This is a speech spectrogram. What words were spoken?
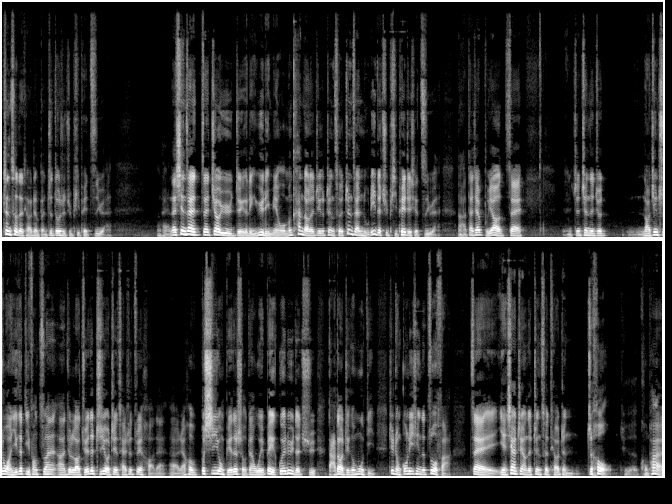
政策的调整，本质都是去匹配资源。OK，那现在在教育这个领域里面，我们看到了这个政策正在努力的去匹配这些资源啊，大家不要再真真的就脑筋只往一个地方钻啊，就老觉得只有这才是最好的啊，然后不惜用别的手段违背规律的去达到这个目的，这种功利性的做法，在眼下这样的政策调整之后。这个恐怕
